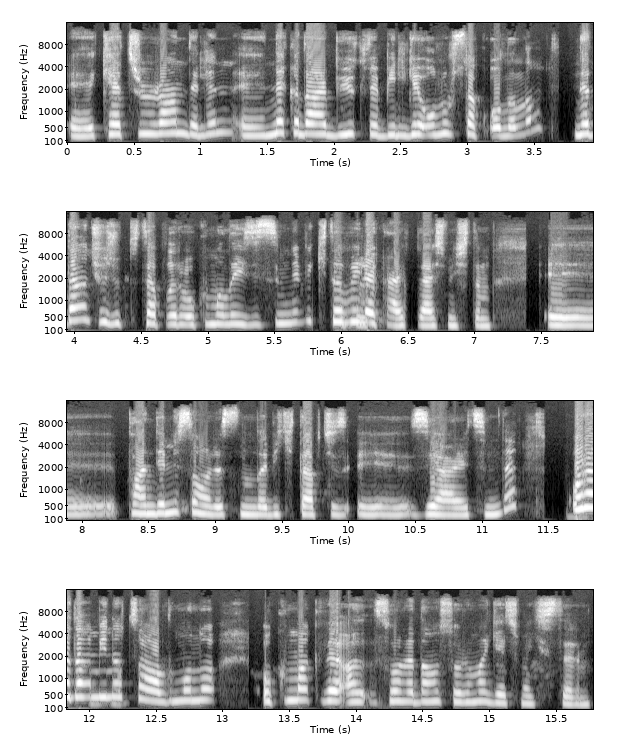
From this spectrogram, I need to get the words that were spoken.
E, Catherine Randall'in e, Ne kadar büyük ve bilge olursak olalım neden çocuk kitapları okumalıyız isimli bir kitabıyla karşılaşmıştım. E, pandemi sonrasında bir kitapçı e, ziyaretimde. Oradan bir not aldım. Onu okumak ve sonradan soruma geçmek isterim.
